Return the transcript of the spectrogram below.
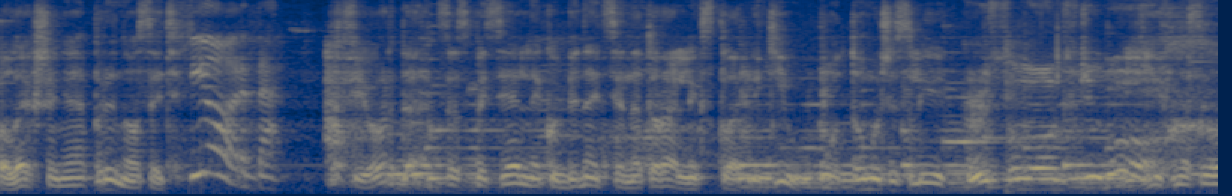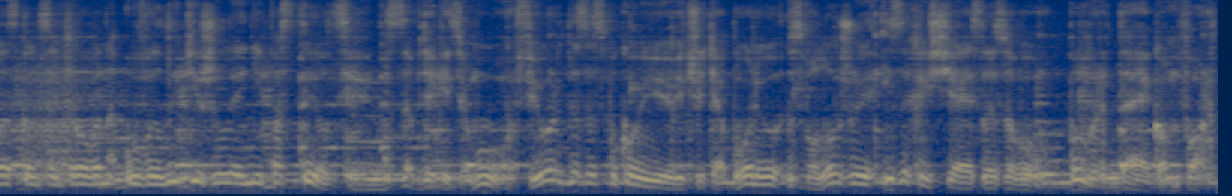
Полегшення приносить Фьорда. Фіорда це спеціальна комбінація натуральних складників, у тому числі їхня сила сконцентрована у великій жиленій пастилці. Завдяки цьому Фіорда заспокоює відчуття болю, зволожує і захищає слизову, повертає комфорт.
